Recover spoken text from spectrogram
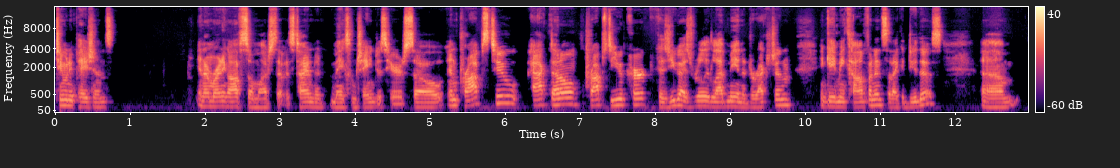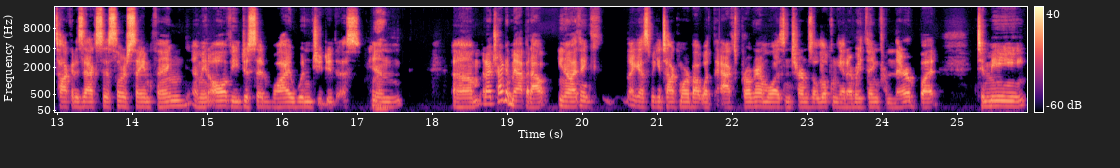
too many patients and I'm writing off so much that it's time to make some changes here. So, and props to Act Dental, props to you, Kirk, because you guys really led me in a direction and gave me confidence that I could do this. Um, talking to Zach Sisler, same thing. I mean, all of you just said, why wouldn't you do this? And um, and I tried to map it out. You know, I think I guess we could talk more about what the ACTS program was in terms of looking at everything from there. But to me,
